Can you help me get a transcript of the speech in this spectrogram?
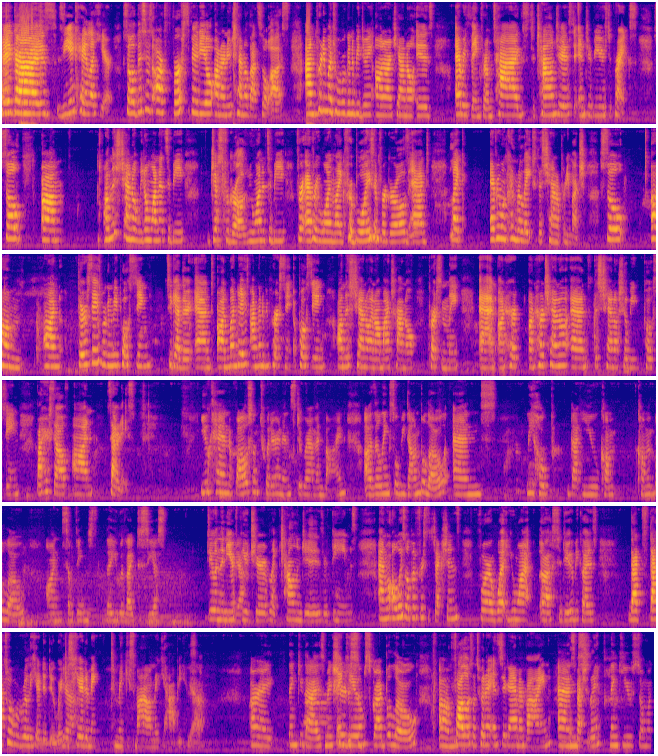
Hey guys, Z and Kayla here. So this is our first video on our new channel, That's So Us. And pretty much what we're going to be doing on our channel is everything from tags to challenges to interviews to pranks. So um, on this channel, we don't want it to be just for girls. We want it to be for everyone, like for boys and for girls. Yeah. And like everyone can relate to this channel pretty much. So um, on Thursdays, we're going to be posting together and on Mondays I'm going to be posting on this channel and on my channel personally and on her on her channel and this channel she'll be posting by herself on Saturdays. You can follow us on Twitter and Instagram and Vine. Uh, the links will be down below, and we hope that you com- comment below on some things that you would like to see us. Do in the near Yeah. future, like challenges or themes. And we're always open for suggestions for what you want us to do because that's that's what we're really here to do. We're just here to make to make you smile and make you happy. Yeah. All right. Thank you guys. Make sure Thank to you. subscribe below. Um, Follow us on Twitter, Instagram, and Vine, and especially. thank you so much.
